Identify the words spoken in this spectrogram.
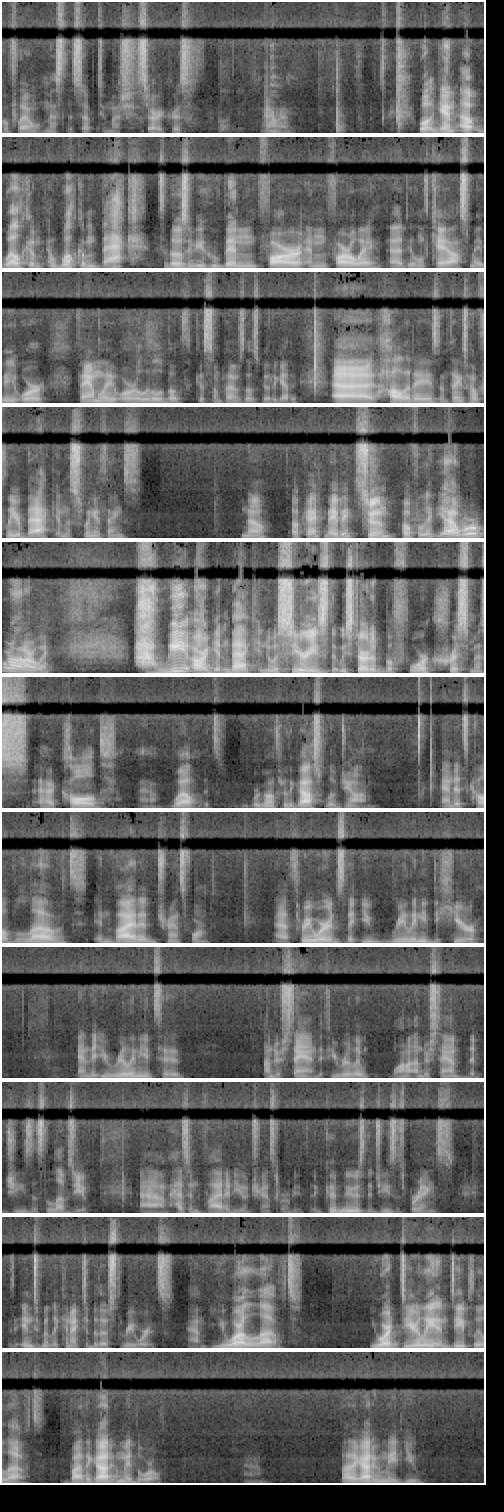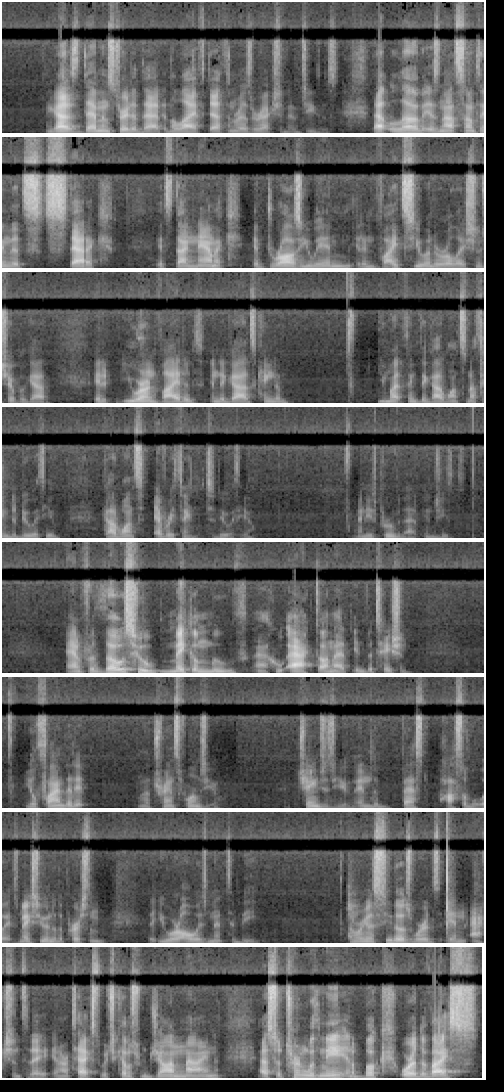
Hopefully, I won't mess this up too much. Sorry, Chris. All right. Well, again, uh, welcome, and welcome back to those of you who've been far and far away, uh, dealing with chaos maybe, or family, or a little of both, because sometimes those go together. Uh, holidays and things. Hopefully, you're back in the swing of things. No? Okay, maybe. Soon, hopefully. Yeah, we're, we're on our way. We are getting back into a series that we started before Christmas uh, called, uh, well, we're going through the Gospel of John and it's called Loved, Invited, Transformed. Uh, three words that you really need to hear and that you really need to understand if you really want to understand that Jesus loves you, um, has invited you, and transformed you. The good news that Jesus brings is intimately connected to those three words. Um, you are loved. You are dearly and deeply loved by the God who made the world, um, by the God who made you. And God has demonstrated that in the life, death, and resurrection of Jesus. That love is not something that's static, it's dynamic. It draws you in, it invites you into a relationship with God. It, you are invited into God's kingdom. You might think that God wants nothing to do with you. God wants everything to do with you. And He's proved that in Jesus. And for those who make a move, uh, who act on that invitation, you'll find that it uh, transforms you, it changes you in the best possible ways, makes you into the person that you were always meant to be. And we're going to see those words in action today in our text, which comes from John 9. Uh, so turn with me in a book or a device.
